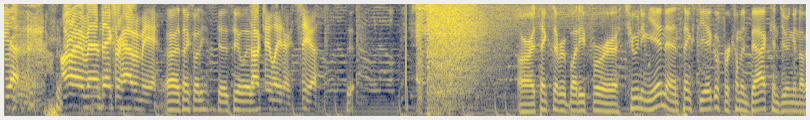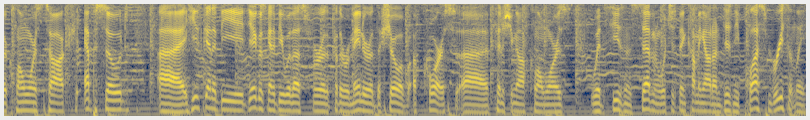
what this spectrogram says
yeah. All right, man. Thanks for having me. All right, thanks, buddy. Okay, see you later. Talk to you later. See ya. All right, thanks everybody for tuning in, and thanks Diego for coming back and doing another Clone Wars talk episode. Uh, he's gonna be Diego's gonna be with us for for the remainder of the show, of, of course, uh, finishing off Clone Wars with season seven, which has been coming out on Disney Plus recently.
